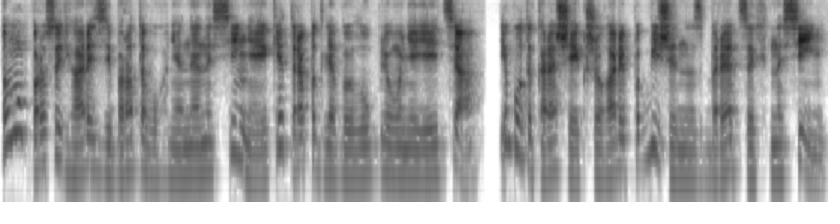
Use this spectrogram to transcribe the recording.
Тому просить Гаррі зібрати вогняне насіння, яке треба для вилуплювання яйця. І буде краще, якщо Гаррі побільше не збере цих насінь.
